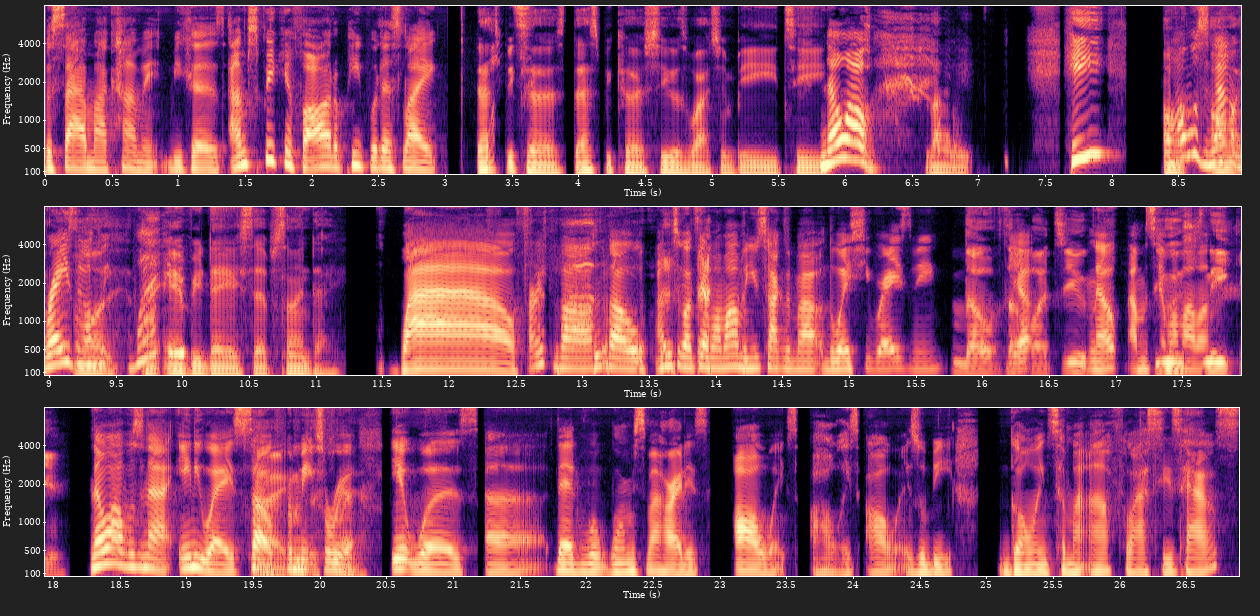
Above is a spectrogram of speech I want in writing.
beside my comment because I'm speaking for all the people that's like That's what? because that's because she was watching BET. no, I, like he on, I was not on- raised on, on, what? every day except Sunday. Wow. First of all, so I'm just gonna tell my mama you talked about the way she raised me. No, I'm talking Yep. about you. Nope, I'm gonna You tell my mama. sneaking. No, I was not. Anyway, so Alright, for me, for real, it was uh that what warms my heart is always, always, always will be going to my aunt Flossie's house.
